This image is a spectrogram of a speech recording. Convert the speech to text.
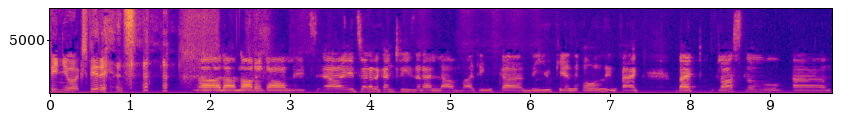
been your experience? no, no, not at all. It's uh, it's one of the countries that I love. I think uh, the UK as a whole, in fact, but Glasgow, um,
